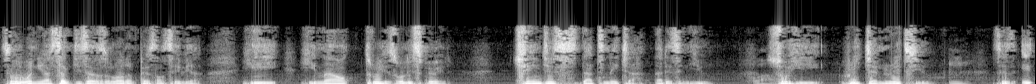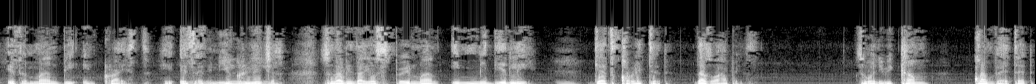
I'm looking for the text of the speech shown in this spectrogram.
So when you accept Jesus as the Lord and personal Savior, He, He now, through His Holy Spirit, changes that nature that is in you. Wow. So He regenerates you. Mm. says, if a man be in Christ, he is He's a new creature. creation. So that means that your spirit man immediately Mm. gets corrected. That's what happens. So when you become converted,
